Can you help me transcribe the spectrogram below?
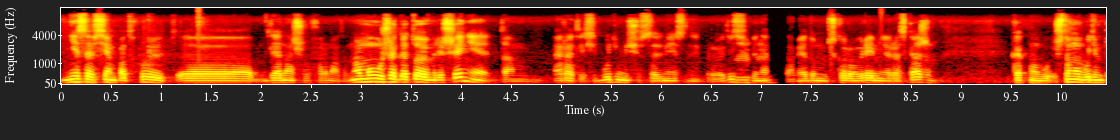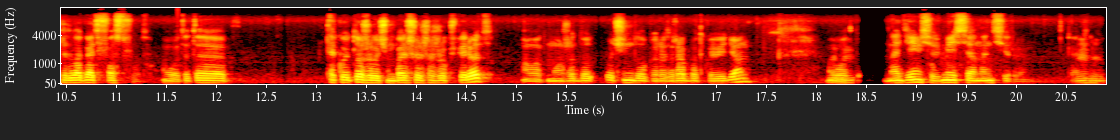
не совсем подходит э, для нашего формата. Но мы уже готовим решение, там, рад, если будем еще совместные проводить mm-hmm. вебинары, там, я думаю, в скором времени расскажем, как мы, что мы будем предлагать в фастфуд. Вот, это такой тоже очень большой шажок вперед. Вот, мы уже до, очень долго разработку ведем. Mm-hmm. Вот, надеемся, вместе анонсируем. Mm-hmm.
